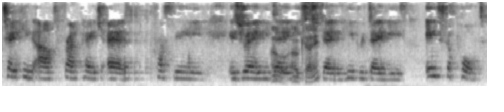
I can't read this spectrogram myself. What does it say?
taking out front page ads across the Israeli oh, dailies, okay. today, the Hebrew dailies, in support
